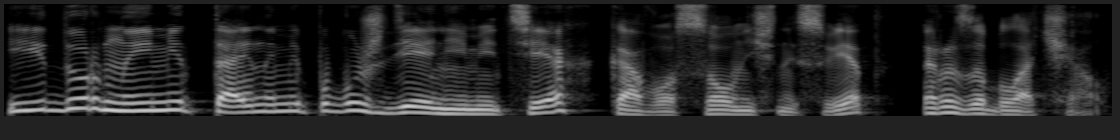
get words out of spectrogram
и дурными тайными побуждениями тех, кого солнечный свет разоблачал.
